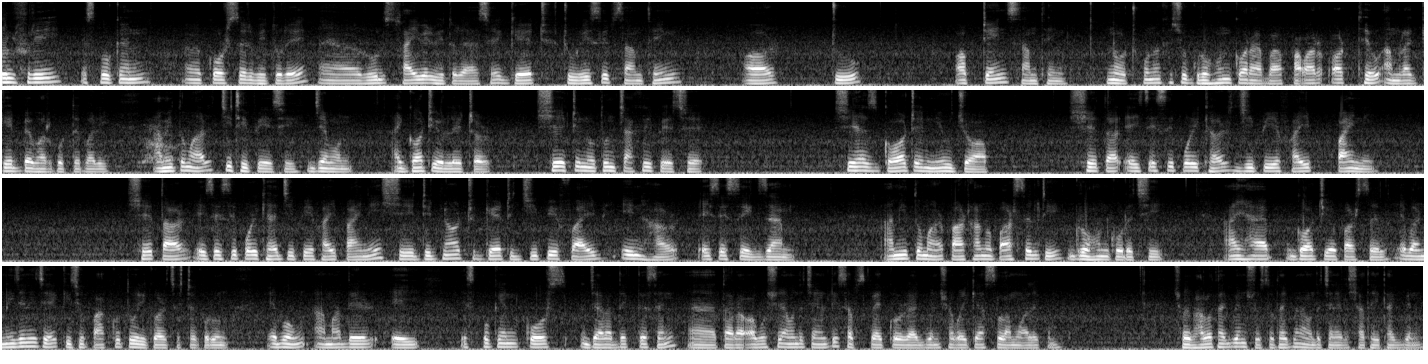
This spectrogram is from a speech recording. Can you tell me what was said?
Full free spoken কোর্সের ভিতরে rules ফাইভের ভিতরে আছে get to receive something or to obtain something note কোনো কিছু গ্রহণ করা বা পাওয়ার অর্থেও আমরা গেট ব্যবহার করতে পারি। আমি তোমার চিঠি পেয়েছি, যেমন আই গট ইউর লেটার সে একটি নতুন চাকরি পেয়েছে। She has got a new job সে তার এইচএসসি পরীক্ষার জিপিএ ফাইভ পায়নি। সে তার এইচএসসি পরীক্ষায় জিপিএ ফাইভ পায়নি। She did not get GPA five in her HSC exam আমি তোমার পাঠানো পার্সেলটি গ্রহণ করেছি। I have got your parcel এবার নিজে নিজে কিছু বাক্য তৈরি করার চেষ্টা করুন। এবং আমাদের এই স্পোকেন কোর্স যারা দেখতেছেন তারা অবশ্যই আমাদের চ্যানেলটি সাবস্ক্রাইব করে রাখবেন। সবাইকে আসসালামু আলাইকুম। সবাই ভালো থাকবেন, সুস্থ থাকবেন, আমাদের চ্যানেলের সাথেই থাকবেন।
